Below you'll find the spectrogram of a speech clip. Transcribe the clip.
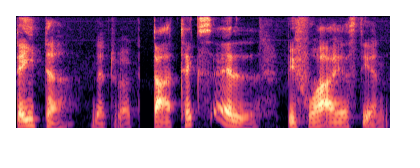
data network Datex L before ISDN.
